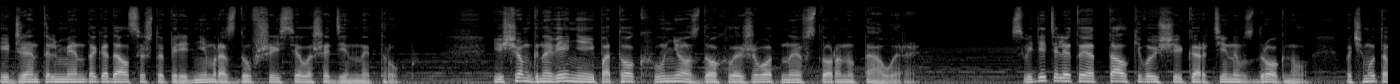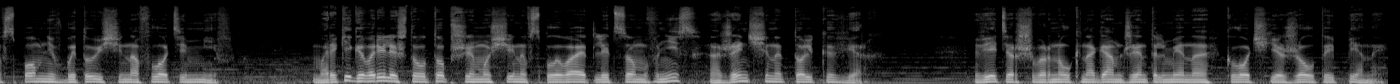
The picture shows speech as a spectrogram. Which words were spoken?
и джентльмен догадался, что перед ним раздувшийся лошадиный труп. Еще мгновение, и поток унес дохлое животное в сторону Тауэра. Свидетель этой отталкивающей картины вздрогнул, почему-то вспомнив бытующий на флоте миф. Моряки говорили, что утопшие мужчины всплывают лицом вниз, а женщины только вверх. Ветер швырнул к ногам джентльмена клочья желтой пены.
